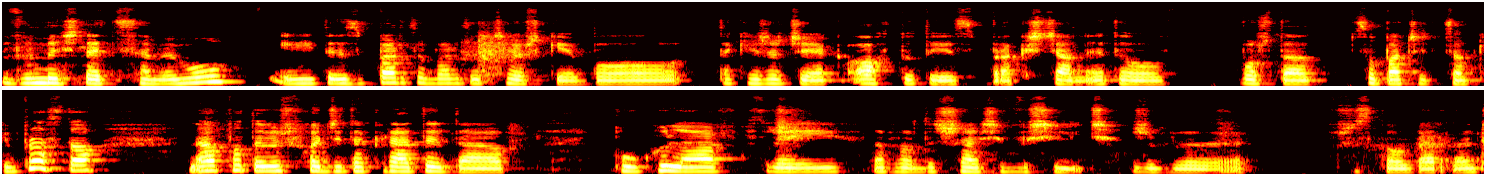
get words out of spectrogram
wymyślać samemu i to jest bardzo, bardzo ciężkie, bo takie rzeczy jak och, tutaj jest brak ściany, to można zobaczyć całkiem prosto, no a potem już wchodzi ta kreatywna półkula, w której naprawdę trzeba się wysilić, żeby wszystko ogarnąć.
